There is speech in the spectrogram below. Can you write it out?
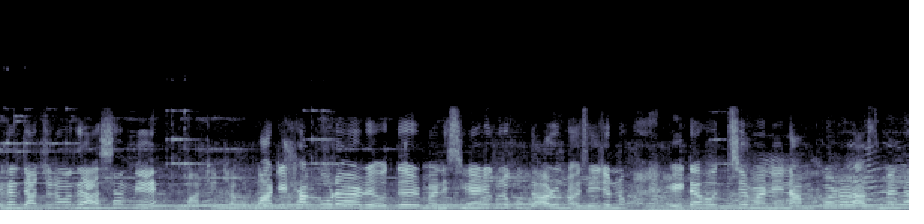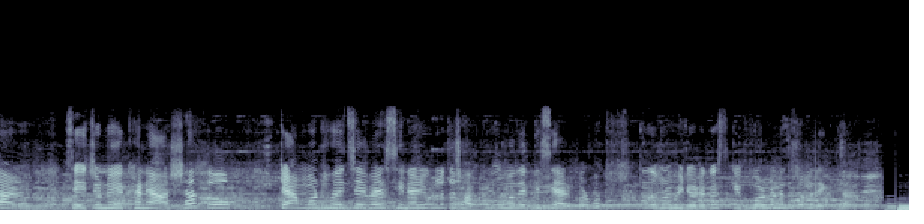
এখানে যার জন্য আমাদের আসা মেন মাটির ঠাকুর। মাটির ঠাকুর আর ওদের মানে সিনারিগুলো খুব দারুণ হয়। সেই জন্য এইটা হচ্ছে মানে নামকরা রাসমেলা আর সেই জন্য এখানে আসা। তো কেমন হয়েছে এবার সিনারিগুলো তো সব কিছু তোমাদেরকে শেয়ার করব। তো তোমরা ভিডিওটাকে স্কিপ করবে না তো চলো দেখতে হবে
